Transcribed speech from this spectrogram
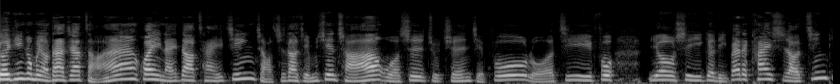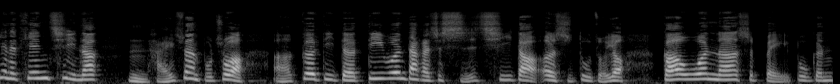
各位听众朋友，大家早安，欢迎来到《财经早知道》节目现场，我是主持人姐夫罗继夫，又是一个礼拜的开始啊。今天的天气呢，嗯，还算不错，呃，各地的低温大概是十七到二十度左右，高温呢是北部跟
